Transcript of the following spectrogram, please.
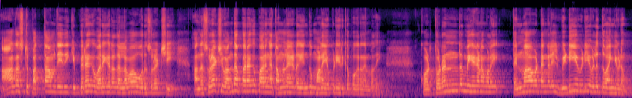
ஆகஸ்ட் பத்தாம் தேதிக்கு பிறகு வருகிறது அல்லவா ஒரு சுழற்சி. அந்த சுழற்சி வந்த பிறகு பாருங்கள் தமிழ்நாடு எங்கும் மழை எப்படி இருக்க போகிறது என்பதை. கொ- தொடர்ந்து மிக கனமழை. தென் மாவட்டங்களில் விடிய விடிய வெளுத்து வாங்கிவிடும்.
